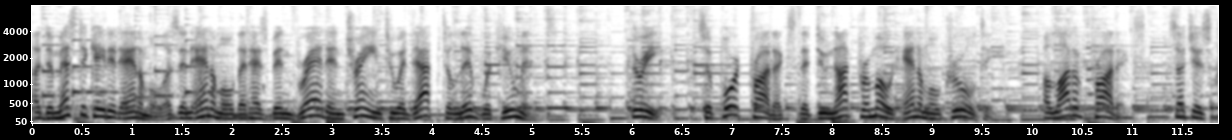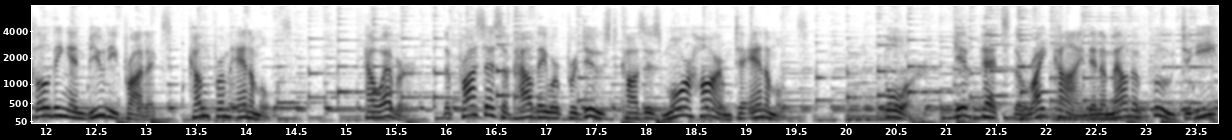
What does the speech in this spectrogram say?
A domesticated animal is an animal that has been bred and trained to adapt to live with humans. 3. Support products that do not promote animal cruelty. A lot of products, such as clothing and beauty products, come from animals. However, the process of how they were produced causes more harm to animals. 4. Give pets the right kind and amount of food to eat,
